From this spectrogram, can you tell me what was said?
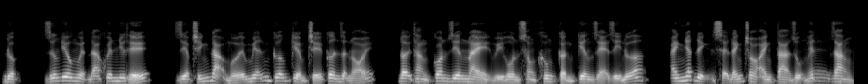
Được, dương yêu nguyệt đã khuyên như thế, diệp chính đạo mới miễn cưỡng kiềm chế cơn giận nói, đợi thằng con riêng này hủy hôn xong không cần kiêng rẻ gì nữa anh nhất định sẽ đánh cho anh ta dụng hết răng.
